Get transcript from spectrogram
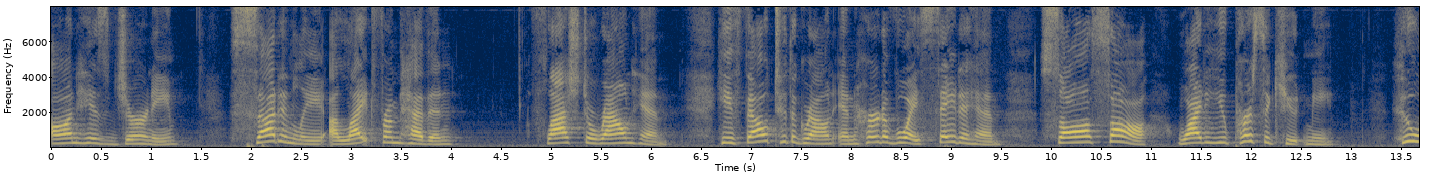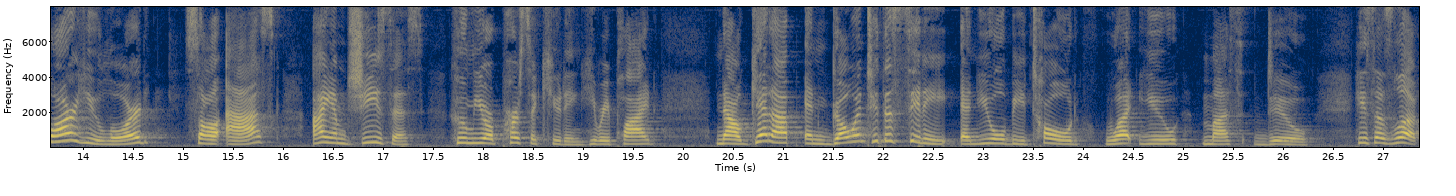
on his journey, suddenly a light from heaven flashed around him. He fell to the ground and heard a voice say to him, Saul, Saul, why do you persecute me? Who are you, Lord? Saul asked. I am Jesus, whom you are persecuting, he replied. Now get up and go into the city, and you will be told what you must do. He says, Look,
